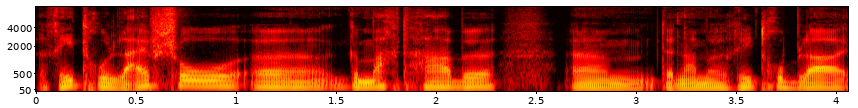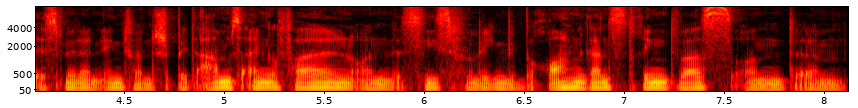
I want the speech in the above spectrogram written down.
Retro-Live-Show äh, gemacht habe. Ähm, der Name Retrobla ist mir dann irgendwann spät abends eingefallen und es hieß von wegen, wir brauchen ganz dringend was und ähm,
